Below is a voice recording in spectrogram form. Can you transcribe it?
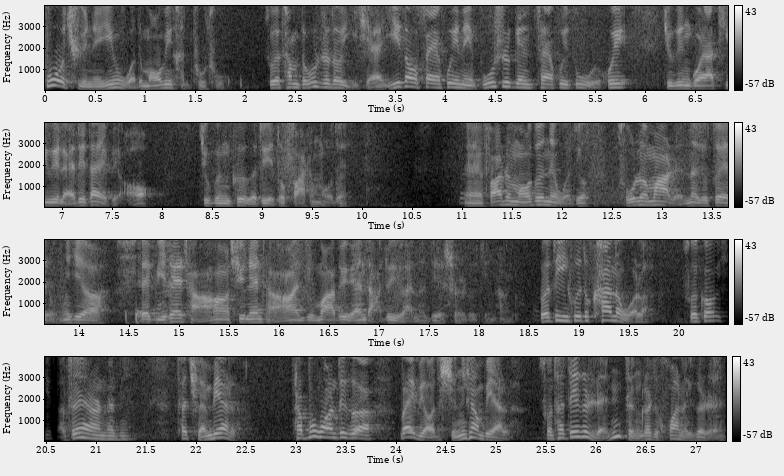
过去呢，因为我的毛病很突出，所以他们都知道以前一到赛会呢，不是跟赛会组委会，就跟国家体委来的代表，就跟各个队都发生矛盾。嗯，发生矛盾呢，我就除了骂人呢，就拽东西啊，在比赛场上、训练场上就骂队员、打队员呢，这事儿都经常有。说第一回都看到我了，说高玉玺咋这样了呢？他全变了，他不光这个外表的形象变了，说他这个人整个就换了一个人，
